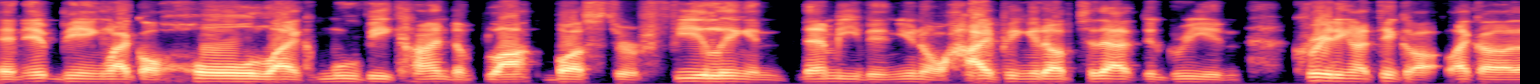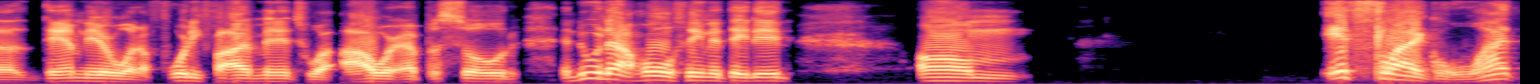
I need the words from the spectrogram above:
and it being like a whole like movie kind of blockbuster feeling and them even you know hyping it up to that degree and creating i think a, like a damn near what a 45 minute to an hour episode and doing that whole thing that they did um it's like what?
